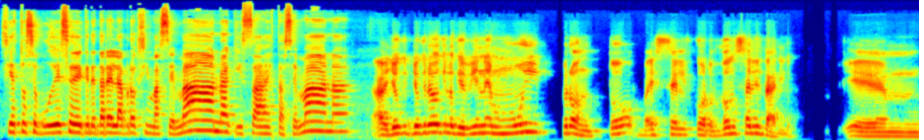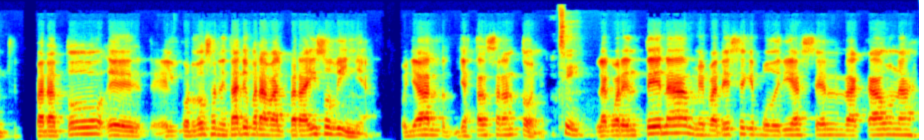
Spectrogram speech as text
si esto se pudiese decretar en la próxima semana, quizás esta semana. yo, creo que lo que viene muy pronto es el cordón sanitario. Em, para todo, eh, el cordón sanitario para Valparaíso Viña, pues ya, ya está en San Antonio. Sí. La cuarentena me parece que podría ser de acá unas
